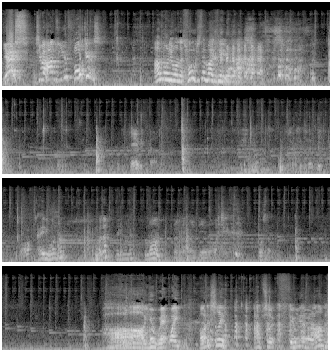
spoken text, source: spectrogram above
Yes! See my hands, you focus! I'm the only one that's focused in my team. There we go. 81, no? Was that? 81, yeah. Come on. I have no idea now what. What's that? Oh, you wet wipe. Honestly, absolute failure of an arm.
